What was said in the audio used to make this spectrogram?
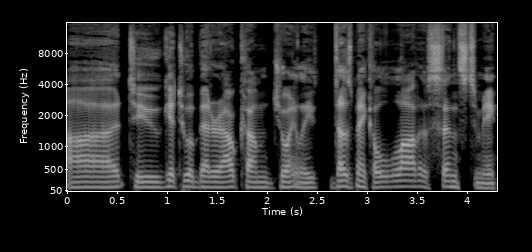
uh, to get to a better outcome jointly does make a lot of sense to me.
